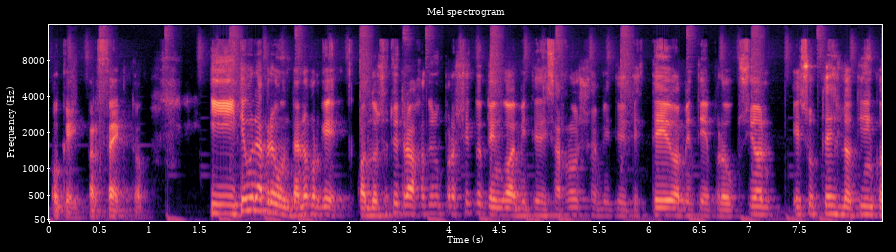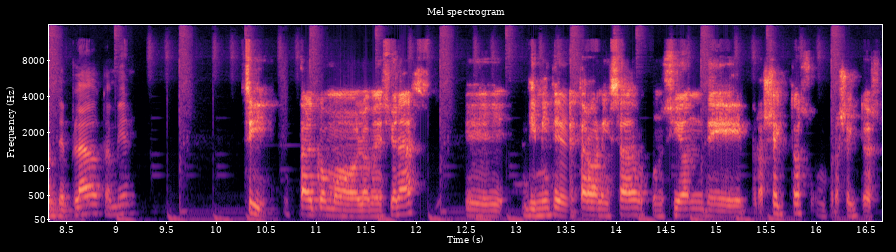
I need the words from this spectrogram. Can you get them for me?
ok, perfecto. Y tengo una pregunta, ¿no? Porque cuando yo estoy trabajando en un proyecto tengo ambiente de desarrollo, ambiente de testeo, ambiente de producción. ¿Eso ustedes lo tienen contemplado también? Sí, tal como lo mencionás, eh, Dimitri está organizado en función de proyectos. Un proyecto es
